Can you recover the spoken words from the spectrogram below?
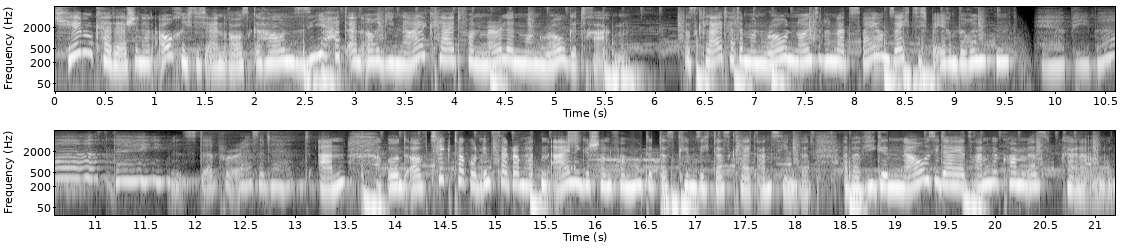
Kim Kardashian hat auch richtig einen rausgehauen. Sie hat ein Originalkleid von Marilyn Monroe getragen. Das Kleid hatte Monroe 1962 bei ihrem berühmten Happy Birthday, Mr. President an. Und auf TikTok und Instagram hatten einige schon vermutet, dass Kim sich das Kleid anziehen wird. Aber wie genau sie da jetzt rangekommen ist, keine Ahnung.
